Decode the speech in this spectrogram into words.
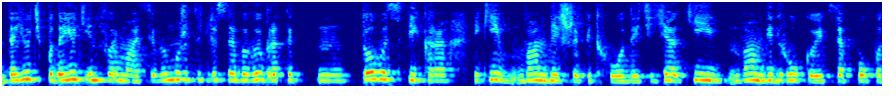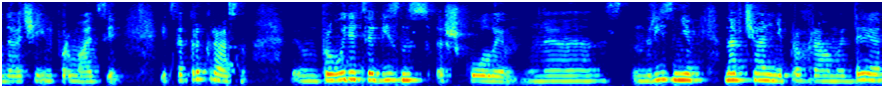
дають, подають інформацію. Ви можете для себе вибрати того спікера, який вам більше підходить, який вам відгукується по подачі інформації. І це прекрасно. Ем, Проводяться бізнес-школи, е, різні навчальні програми, де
